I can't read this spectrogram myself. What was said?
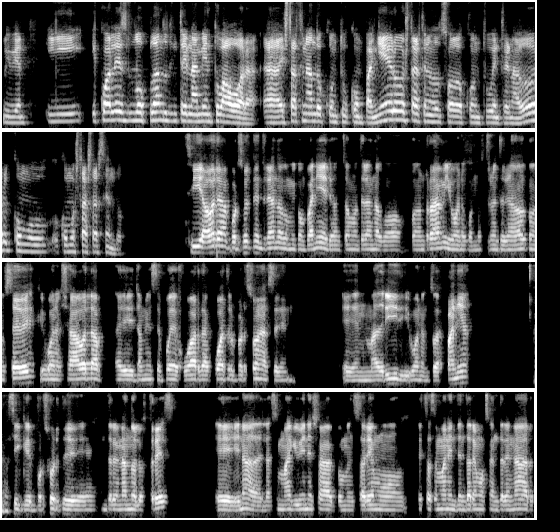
Muy bien. ¿Y, ¿Y, cuál es el plan de entrenamiento ahora? Uh, ¿Estás entrenando con tu compañero? ¿Estás entrenando solo con tu entrenador? ¿Cómo, cómo estás haciendo? Sí, ahora por suerte entrenando con mi compañero. Estamos entrenando con, con Rami, bueno, con nuestro entrenador, con Sebe, que bueno, ya ahora eh, también se puede jugar de a cuatro personas en, en Madrid y bueno, en toda España. Así que por suerte entrenando los tres. Eh, nada, la semana que viene ya comenzaremos, esta semana intentaremos entrenar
